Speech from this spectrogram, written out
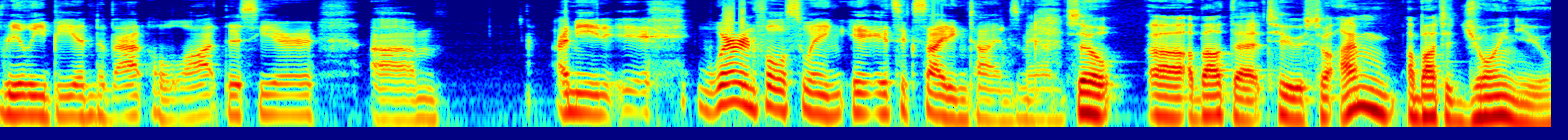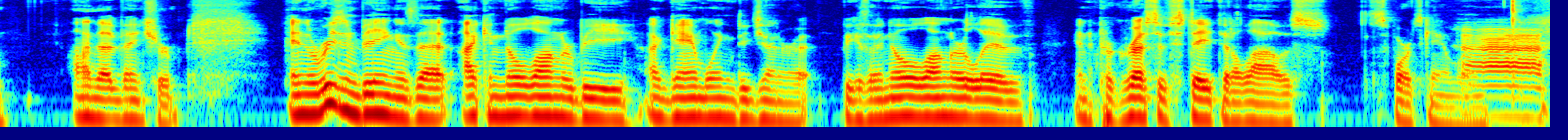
really be into that a lot this year. Um, I mean, eh, we're in full swing. It, it's exciting times, man. So uh, about that too. So I'm about to join you on that venture, and the reason being is that I can no longer be a gambling degenerate because I no longer live in a progressive state that allows sports gambling. Ah,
